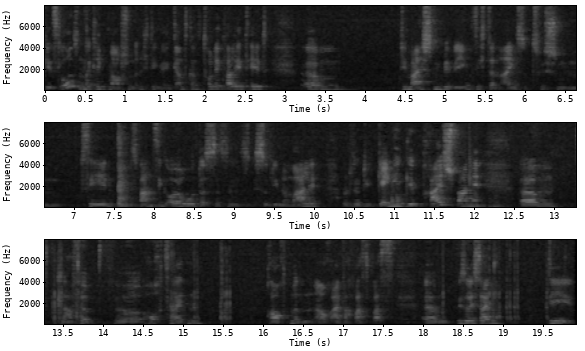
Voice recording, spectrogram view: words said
geht es los und da kriegt man auch schon eine richtige, ganz, ganz tolle Qualität. Ähm, die meisten bewegen sich dann eigentlich so zwischen 10 und 20 Euro. Das ist, so die normale oder so die gängige Preisspanne. Ähm, klar, für, für Hochzeiten braucht man auch einfach was, was, ähm, wie soll ich sagen, die,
